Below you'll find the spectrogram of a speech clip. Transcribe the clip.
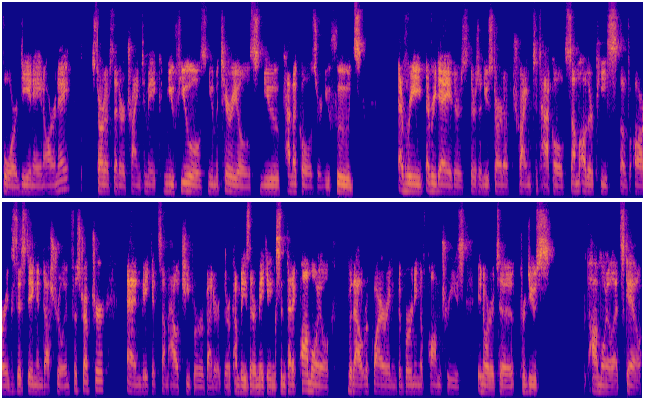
for DNA and RNA startups that are trying to make new fuels, new materials, new chemicals, or new foods. Every every day, there's there's a new startup trying to tackle some other piece of our existing industrial infrastructure and make it somehow cheaper or better. There are companies that are making synthetic palm oil without requiring the burning of palm trees in order to produce palm oil at scale.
